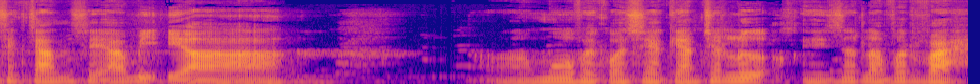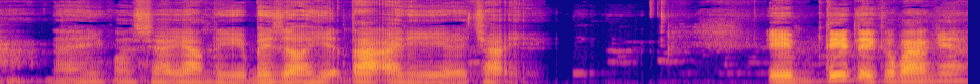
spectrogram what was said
chắc chắn sẽ bị uh, Ờ, mua phải con xe kém chất lượng thì rất là vất vả. Đấy con xe em thì bây giờ hiện tại thì chạy êm tít để các bác nhé.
